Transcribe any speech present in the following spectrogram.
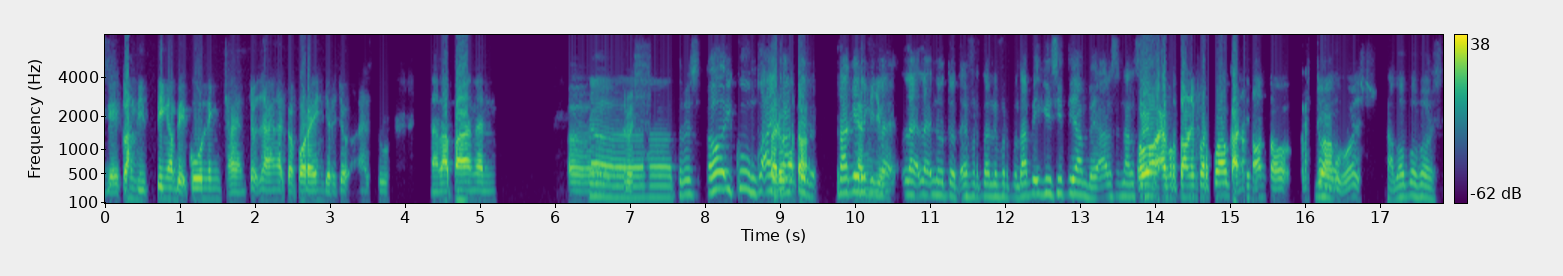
Kayak klambi pink ambek kuning jancuk sangat ke Power Ranger cuk asu. Nah lapangan eh Ya, terus terus oh iku engko ae Baru terakhir. Terakhir iki lek lek nutut Everton Liverpool, tapi iki City ambek Arsenal. oh Everton Liverpool aku gak nonton kerja aku bos. Gak apa-apa, Bos.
